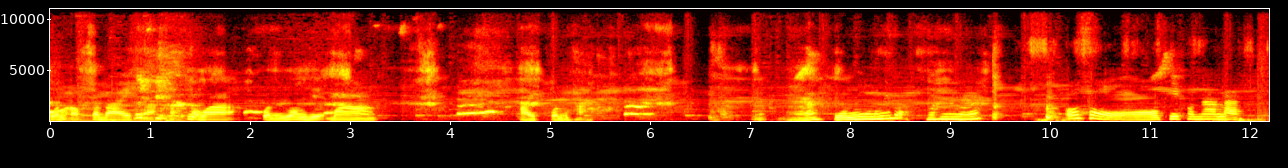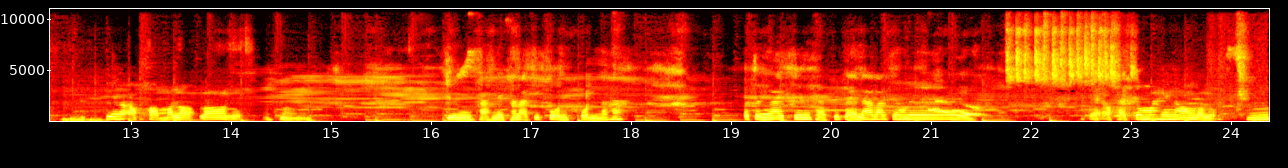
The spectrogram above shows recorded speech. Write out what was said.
ขนออกสบายกว่าค่ะเพราะว่าขนร่วงเยอะมากถ่ายขนค่ะนะเริ่มนิ่งแล้วไหมลูกนิ่งนะโอ้โหพี่เขาน่ารักพี่เขาเอาของมาหลอกล่อลูกอื้อหือ กินค่ะ ในขณะที่โกนขนนะคะ ก็จะง่ายขึ้นค่ะพี่แต่น่ารักจังเลยแต่เอาไข่ต้มมาให้น้องเหรอลูกหืม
